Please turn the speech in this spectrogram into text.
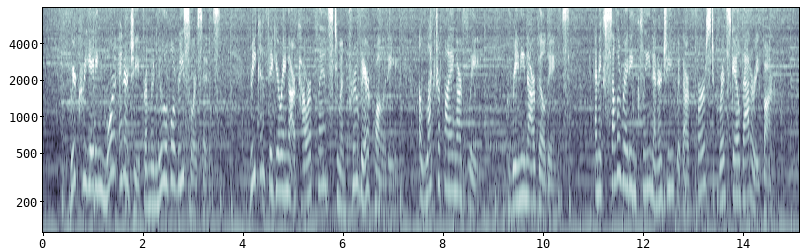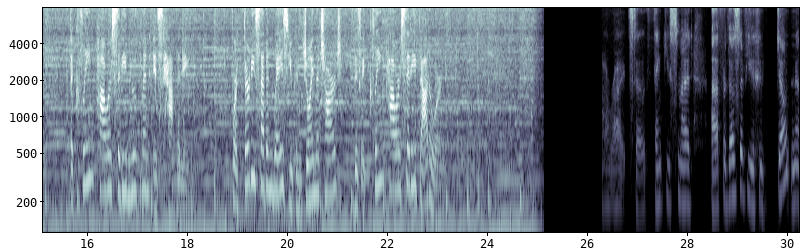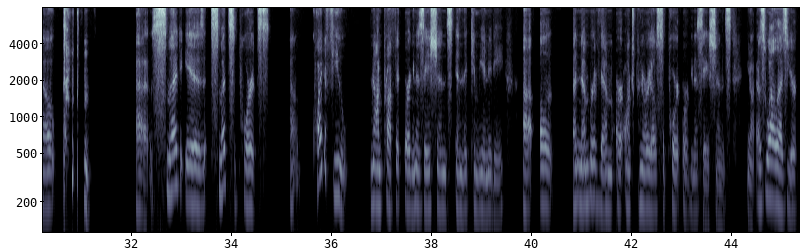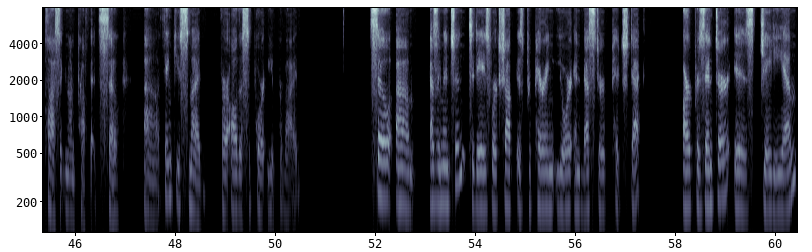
We're creating more energy from renewable resources, reconfiguring our power plants to improve air quality, electrifying our fleet, greening our buildings, and accelerating clean energy with our first grid-scale battery farm. The Clean Power City movement is happening. For 37 ways you can join the charge, visit cleanpowercity.org. All right, so thank you, SMUD. Uh, for those of you who don't know, uh, SMUD is SMUD supports uh, quite a few nonprofit organizations in the community. Uh, a, a, number of them are entrepreneurial support organizations, you know, as well as your classic nonprofits. So uh, thank you, SMUD, for all the support you provide. So um, as I mentioned, today's workshop is preparing your investor pitch deck. Our presenter is JDM,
